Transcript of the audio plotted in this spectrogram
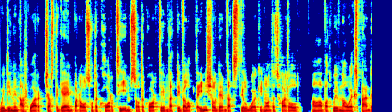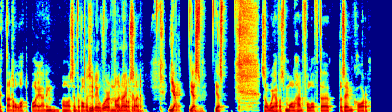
we didn't acquire just the game, but also the core team. So the core team that developed the initial game that's still working on the title, uh, but we've now expanded that a lot by adding uh, several oh, people so they work from Nitro side. Yeah, yes, yes. So we have a small handful of the, the same core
